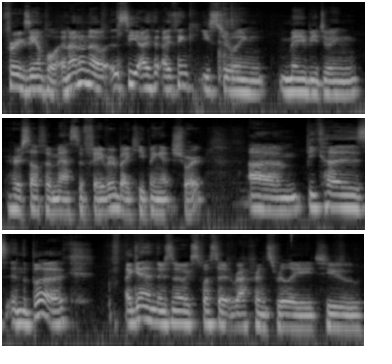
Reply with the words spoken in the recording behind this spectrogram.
for example, and I don't know, see, I th- I think Easterling may be doing herself a massive favor by keeping it short, um, because in the book, again, there's no explicit reference really to.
